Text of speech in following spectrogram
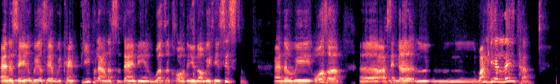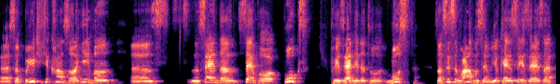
And then we say we can deeply understanding what's called innovation system. And we also, uh, I think one year later, the British Council even sent several books presented to MOST. So this is one of them. You can see there's a,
